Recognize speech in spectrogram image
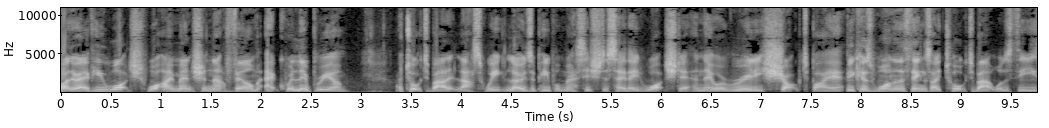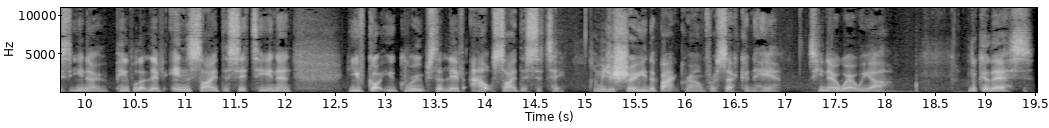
By the way, have you watched what I mentioned that film, Equilibrium? I talked about it last week. Loads of people messaged to say they'd watched it and they were really shocked by it because one of the things I talked about was these, you know, people that live inside the city and then you've got your groups that live outside the city. Let me just show you the background for a second here so you know where we are. Look at this.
